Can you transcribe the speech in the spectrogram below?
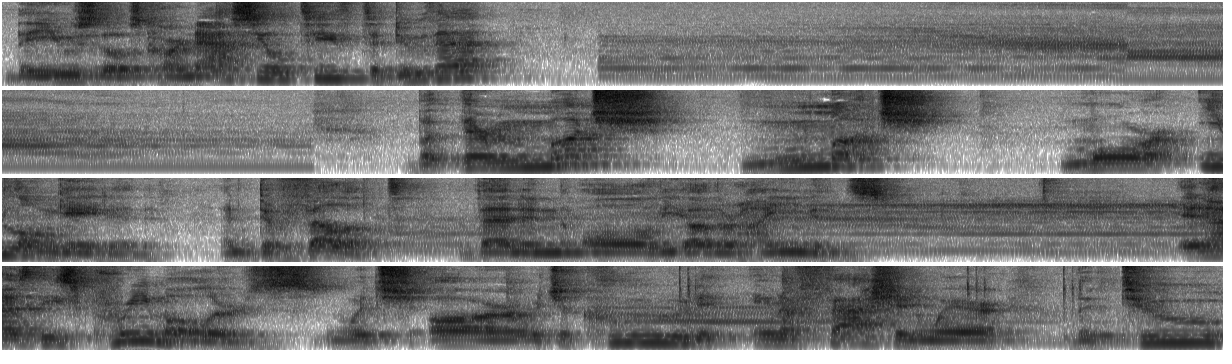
They use those carnassial teeth to do that. But they're much much more elongated and developed than in all the other hyenids. It has these premolars, which are which occlude in a fashion where the two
